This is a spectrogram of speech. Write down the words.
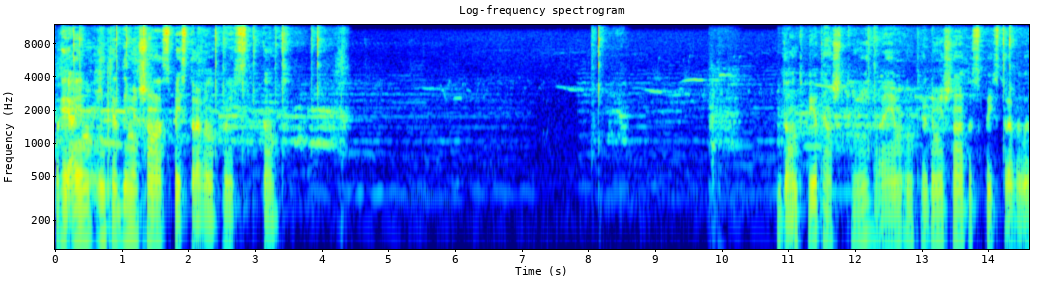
Okay, I am interdimensional space travel, please don't. Don't pay attention to me, I am interdimensional space traveler.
